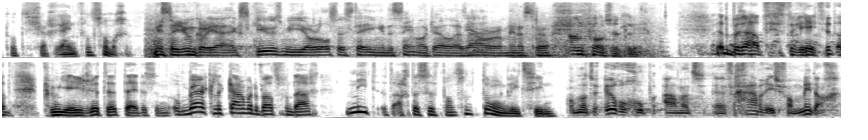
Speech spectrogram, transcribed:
tot chagrijn van sommigen. Mr. Juncker, yeah, excuse me, you're also staying in the same hotel as our minister. Unfortunately. Het beraad is de reden dat premier Rutte tijdens een opmerkelijk Kamerdebat vandaag niet het achterste van zijn tong liet zien. Omdat de Eurogroep aan het uh, vergaderen is vanmiddag...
